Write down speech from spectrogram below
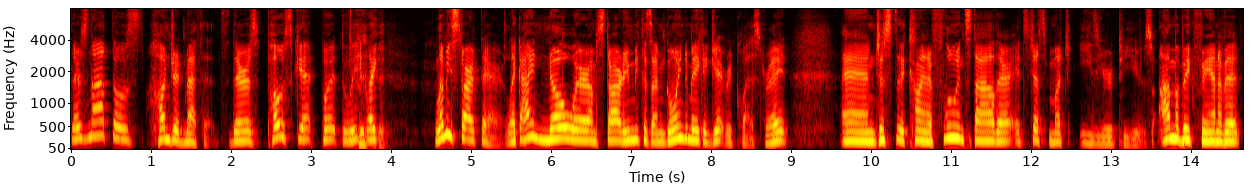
there's not those hundred methods. There's post, get, put, delete. Like, let me start there. Like I know where I'm starting because I'm going to make a get request, right? and just the kind of fluent style there, it's just much easier to use. I'm a big fan of it.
